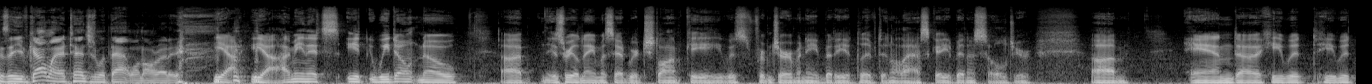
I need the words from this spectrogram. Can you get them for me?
So you've got my attention with that one already. yeah, yeah. I mean, it's it, we don't know. Uh, his real name was Edward Schlomke. He was from Germany, but he had lived in Alaska. He'd been a soldier, um, and uh, he would he would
